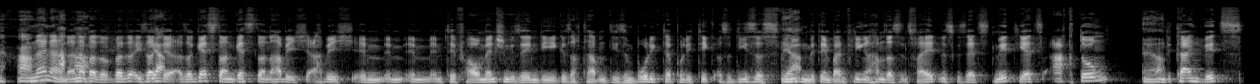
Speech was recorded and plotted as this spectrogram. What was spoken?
nein, nein, nein, aber ich sag ja. dir, also gestern, gestern habe ich, habe ich im, im, im TV Menschen gesehen, die gesagt haben, die Symbolik der Politik, also dieses Fliegen ja. mit den beiden Fliegern, haben das ins Verhältnis gesetzt mit jetzt, Achtung, ja. kein Witz,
